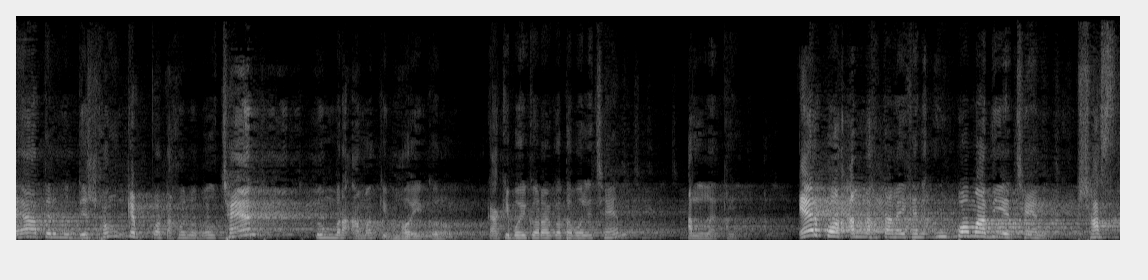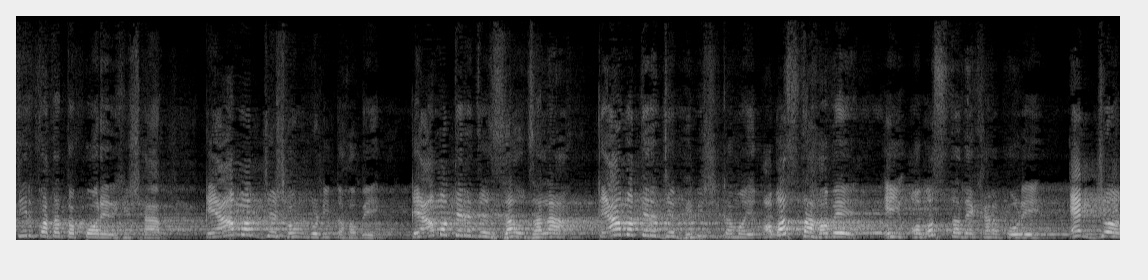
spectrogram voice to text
আয়াতের মধ্যে সংক্ষেপ কথা হলো বলছেন, তোমরা আমাকে ভয় করো। কাকে বই করার কথা বলেছেন? আল্লাহকে। এরপর আল্লাহ তালা এখানে উপমা দিয়েছেন। শাস্তির কথা তো পরের হিসাব। কেয়ামত যে সংগঠিত হবে, কেয়ামতের যে জালজালা, কেয়ামতের যে বিভীষিকাময় অবস্থা হবে, এই অবস্থা দেখার পরে একজন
